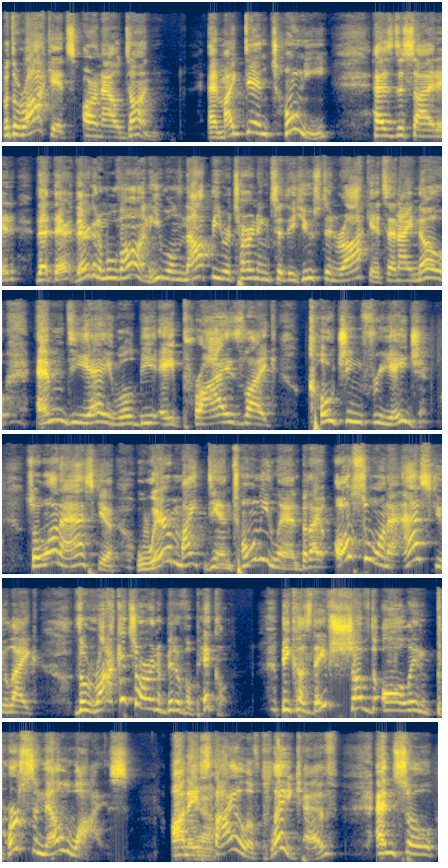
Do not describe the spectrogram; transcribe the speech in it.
But the Rockets are now done. And Mike D'Antoni has decided that they're they're going to move on. He will not be returning to the Houston Rockets. And I know MDA will be a prize like coaching free agent. So I want to ask you, where might D'Antoni land? But I also want to ask you, like, the Rockets are in a bit of a pickle because they've shoved all in personnel wise on a yeah. style of play, Kev. And so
